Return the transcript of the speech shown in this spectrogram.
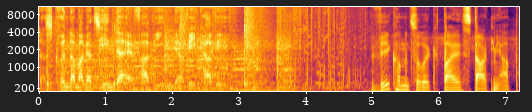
das Gründermagazin der FH Wien, der WKW. Willkommen zurück bei Start Me Up.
